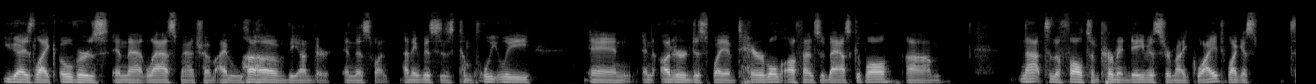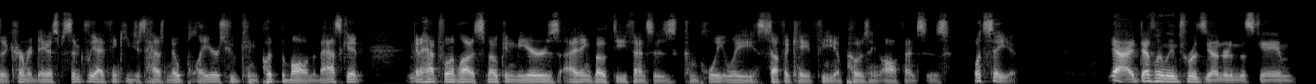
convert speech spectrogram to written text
you guys like overs in that last matchup, I love the under in this one. I think this is completely and an utter display of terrible offensive basketball. Um, not to the fault of Kermit Davis or Mike White. Well, I guess to Kermit Davis specifically, I think he just has no players who can put the ball in the basket. Mm-hmm. Going to have to win a lot of smoke and mirrors. I think both defenses completely suffocate the opposing offenses. What say you? Yeah, I definitely lean towards the under in this game.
